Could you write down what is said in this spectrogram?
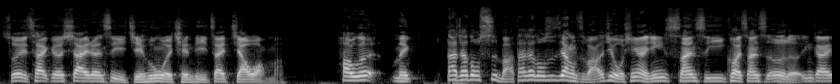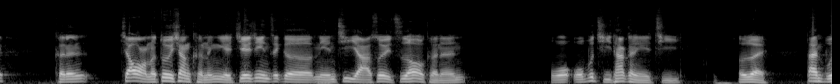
所以蔡哥下一任是以结婚为前提再交往嘛？浩哥每大家都是吧？大家都是这样子吧？而且我现在已经三十一快三十二了，应该可能。交往的对象可能也接近这个年纪啊，所以之后可能我我不急，他可能也急，对不对？但不，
